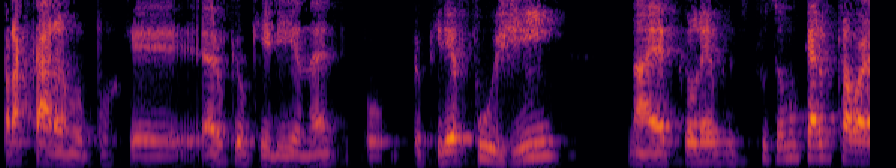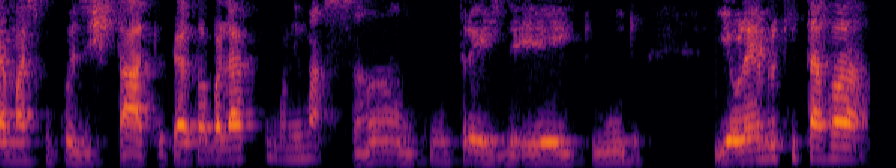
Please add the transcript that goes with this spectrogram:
pra caramba, porque era o que eu queria, né? Tipo, eu queria fugir na época eu lembro, putz, eu não quero trabalhar mais com coisa estática, eu quero trabalhar com animação, com 3D e tudo. E eu lembro que estava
